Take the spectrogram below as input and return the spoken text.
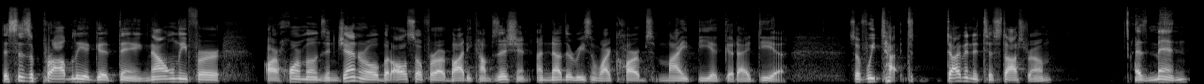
This is a, probably a good thing, not only for our hormones in general, but also for our body composition. Another reason why carbs might be a good idea. So, if we t- t- dive into testosterone, as men,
